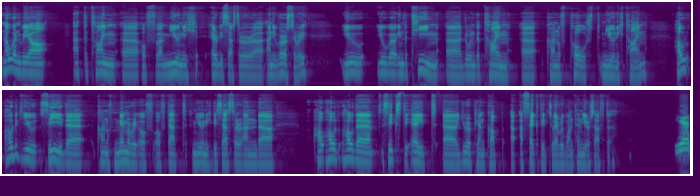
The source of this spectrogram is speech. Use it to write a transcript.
now, when we are at the time uh, of uh, Munich air disaster uh, anniversary, you you were in the team during the time, kind of post Munich time. How how did you see the kind of memory of of that Munich disaster and uh, how how how the 68 uh, European Cup uh, affected to everyone 10 years after? Yes,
